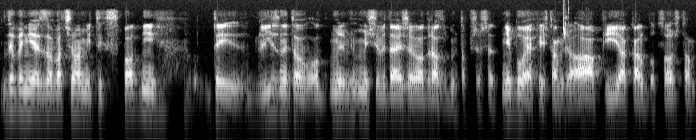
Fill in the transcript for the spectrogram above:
gdyby nie zobaczyła mi tych spodni, tej blizny, to od, mi, mi się wydaje, że od razu bym to przeszedł. Nie było jakiejś tam, że a pijak albo coś tam.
